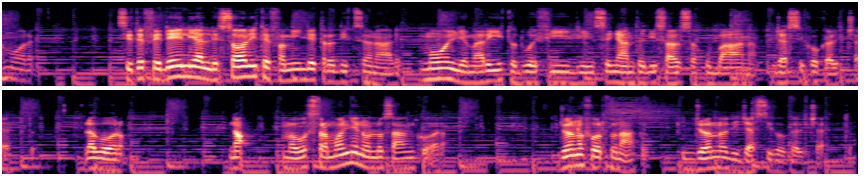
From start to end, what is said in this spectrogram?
Amore. Siete fedeli alle solite famiglie tradizionali. Moglie, marito, due figli, insegnante di salsa cubana, Jessico Calcetto. Lavoro. No, ma vostra moglie non lo sa ancora. Giorno fortunato. Il giorno di Jessico Calcetto.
